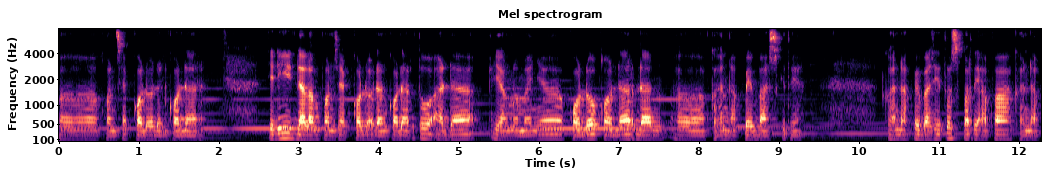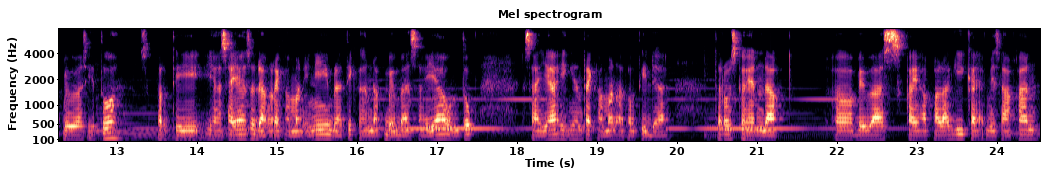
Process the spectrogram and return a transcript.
uh, konsep kodo dan kodar. Jadi dalam konsep kodo dan kodar tuh ada yang namanya kodo, kodar dan uh, kehendak bebas gitu ya. Kehendak bebas itu seperti apa? Kehendak bebas itu seperti ya saya sedang rekaman ini berarti kehendak bebas saya untuk saya ingin rekaman atau tidak. Terus kehendak uh, bebas kayak apa lagi kayak misalkan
